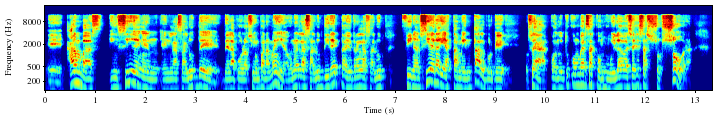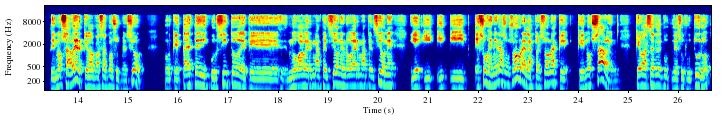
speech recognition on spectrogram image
Eh, ambas inciden en, en la salud de, de, la población panameña, una en la salud directa y otra en la salud financiera y hasta mental, porque, o sea, cuando tú conversas con jubilados, a veces esa zozobra de no saber qué va a pasar con su pensión porque está este discursito de que no va a haber más pensiones, no va a haber más pensiones, y, y, y, y eso genera zozobra en las personas que, que no saben qué va a ser de, de, su futuro,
